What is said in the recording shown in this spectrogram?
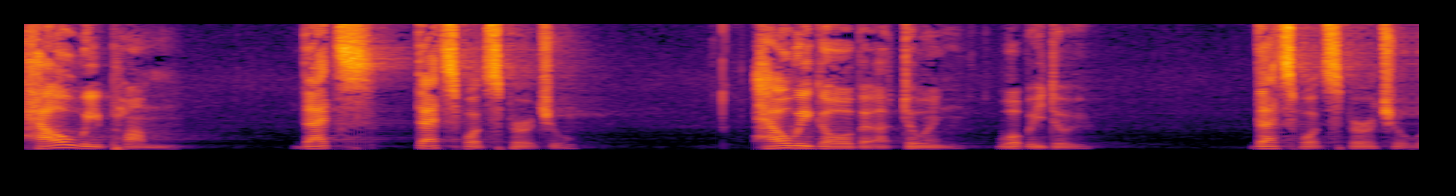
How we plumb, that's, that's what's spiritual. How we go about doing what we do, that's what's spiritual.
